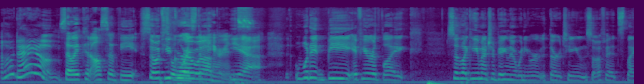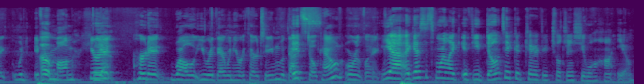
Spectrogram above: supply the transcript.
Oh damn! So it could also be So if you the up, parents. yeah, would it be if you're like, so like you mentioned being there when you were thirteen? So if it's like, would if Oh, your mom hear yeah. it, heard it while you were there when you were thirteen, would that It's- still count? Or like, Yeah, I guess it's more like if you don't take good care of your children, she will haunt you.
